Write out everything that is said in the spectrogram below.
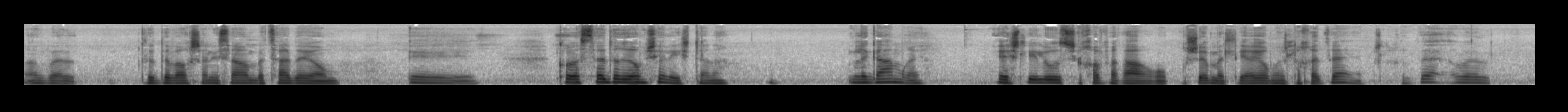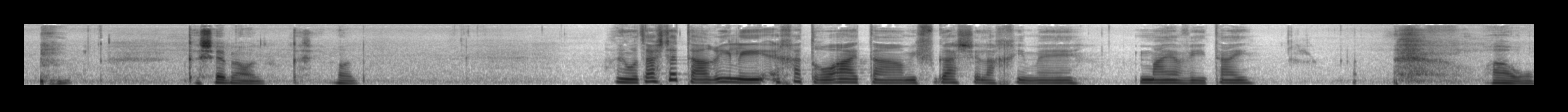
אבל זה דבר שאני שמה בצד היום. אה, כל הסדר יום שלי השתנה, לגמרי. יש לי לו"ז שחברה רושמת לי, היום יש לך את זה, יש לך את זה, אבל קשה מאוד, קשה מאוד. אני רוצה שתתארי לי איך את רואה את המפגש שלך עם אה, מאיה ואיתי. וואו,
